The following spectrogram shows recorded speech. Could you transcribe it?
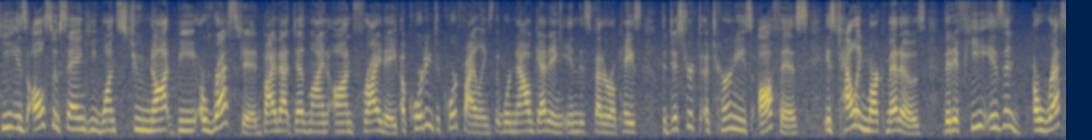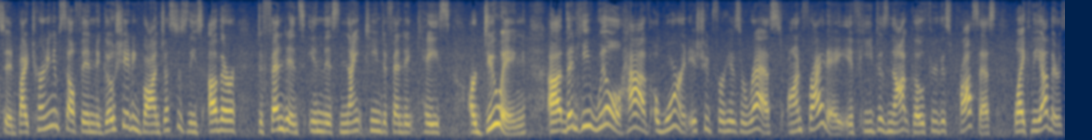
he is also saying he wants to not be arrested by that deadline on Friday. According to court filings that we're now getting in this federal case, the district attorney's office is telling Mark Meadows that if he isn't arrested by turning himself in, negotiating bond, just as these other defendants in this 19 defendant case are doing, uh, then he will have a warrant issued for his arrest on Friday if he does not go through this process like the others.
